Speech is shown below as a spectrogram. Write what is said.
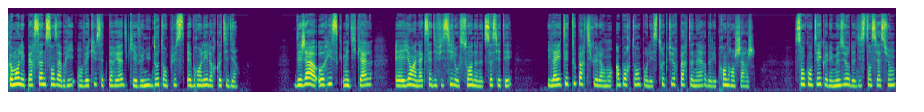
Comment les personnes sans abri ont vécu cette période qui est venue d'autant plus ébranler leur quotidien? Déjà à haut risque médical et ayant un accès difficile aux soins de notre société, il a été tout particulièrement important pour les structures partenaires de les prendre en charge. Sans compter que les mesures de distanciation,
